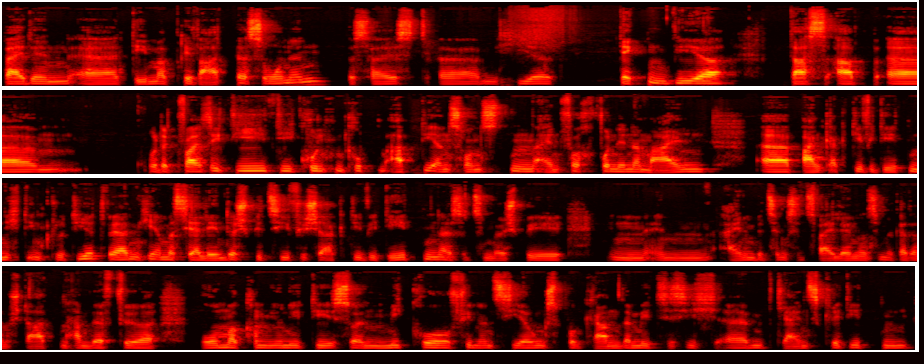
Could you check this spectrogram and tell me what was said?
bei dem äh, Thema Privatpersonen. Das heißt, ähm, hier decken wir das ab, ähm, oder quasi die, die Kundengruppen ab, die ansonsten einfach von den normalen Bankaktivitäten nicht inkludiert werden. Hier haben wir sehr länderspezifische Aktivitäten, also zum Beispiel in, in einem bzw. zwei Ländern sind wir gerade am Starten, haben wir für Roma-Community so ein Mikrofinanzierungsprogramm, damit sie sich äh, mit Kleinstkrediten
